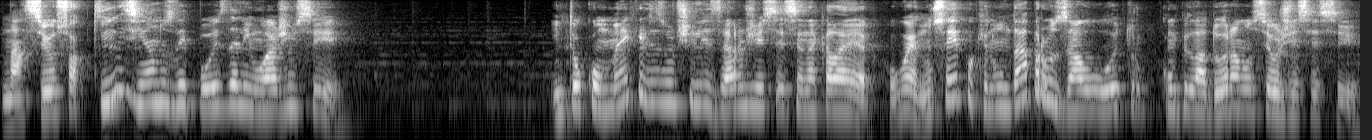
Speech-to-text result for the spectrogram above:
nasceu só 15 anos depois da linguagem C. Então como é que eles utilizaram o GCC naquela época? Ué, não sei, porque não dá para usar o outro compilador a não ser o GCC.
